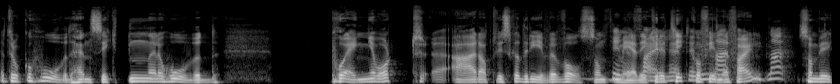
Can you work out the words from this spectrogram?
Jeg tror ikke hovedhensikten eller hovedpoenget vårt er at vi skal drive voldsomt Finne mediekritikk og finne. Nei, feil. nei. Som vi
